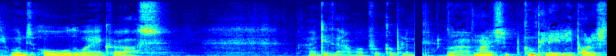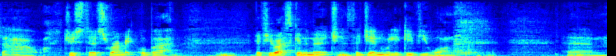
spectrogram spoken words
it runs all the way across. I'll give that a for a couple of minutes. Right, I've managed to completely polish that out. Just a ceramic rubber if you're asking the merchants, they generally give you one. Um,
